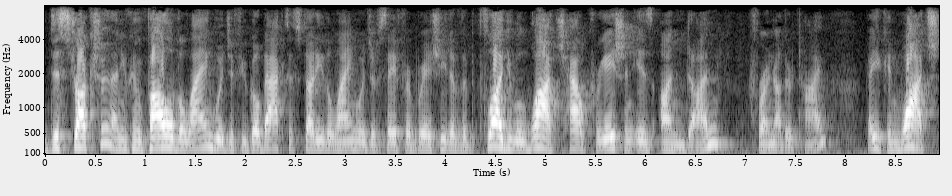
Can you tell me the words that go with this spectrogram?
destruction, and you can follow the language. If you go back to study the language of Sefer Bereshit of the flood, you will watch how creation is undone for another time. Okay, you can watch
